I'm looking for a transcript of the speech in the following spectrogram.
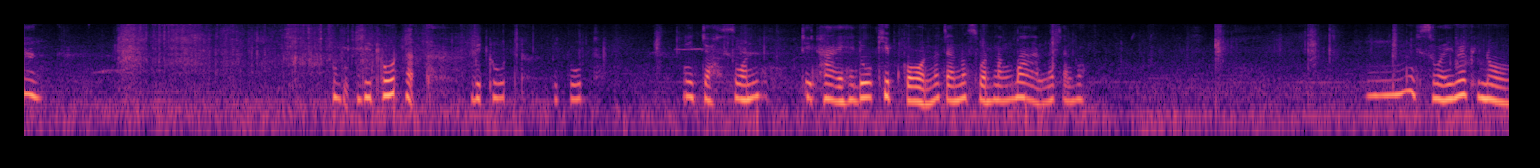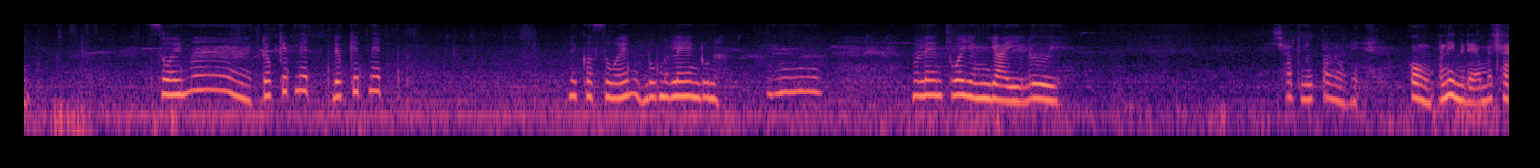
ยัง บีทรูทอะบีทรูทบีทรูทนี่จ้ะสวนที่ถ่ายให้ดูคลิปก่อนนะจ๊ะเนาะสวนหลังบ้านนะจ๊ะเนาะอืมสวยไหมพี่น้อง สวยมาก เดี๋ยวเก็บเม็ด เดี๋ยวเก็บเม็ด นี่ก็สวยหนูดูมแมลงดูนะอื้อแมลงตัวยังใหญ่เลย ชัดหรือเปล่าเนี่ยกล่องอันนี้ไม่ได้เอามาใช้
